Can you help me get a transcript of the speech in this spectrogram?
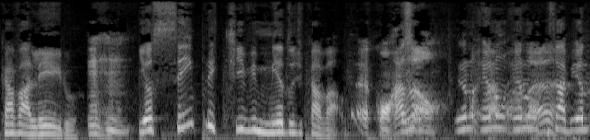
cavaleiro. Uhum. E eu sempre tive medo de cavalo. É, com razão. Eu não, eu não, eu não É. sabe, eu,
